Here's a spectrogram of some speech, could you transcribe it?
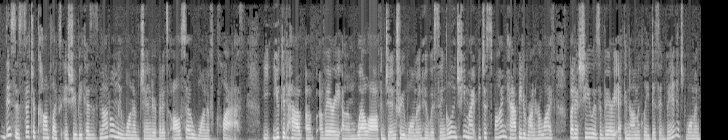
This is such a complex issue because it's not only one of gender, but it's also one of class. you could have a, a very um, well off gentry woman who was single and she might be just fine, happy to run her life. But if she was a very economically disadvantaged woman,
